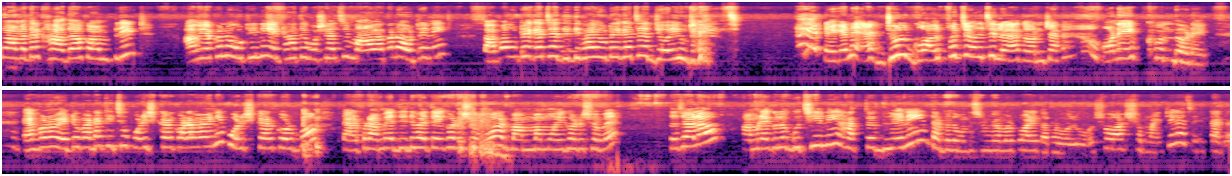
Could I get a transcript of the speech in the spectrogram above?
তো আমাদের খাওয়া দাওয়া কমপ্লিট। আমি এখনও উঠিনি এটা হাতে বসে আছি মাও এখনও ওঠেনি। পাপা উঠে গেছে দিদি ভাই উঠে গেছে জয়ী উঠে গেছে। এখানে একজুল গল্প চলছিল এখন অনেকক্ষণ ধরে। এখনও এটো কাটা কিছু পরিষ্কার করা হয়নি পরিষ্কার করব। তারপর আমি আর দিদি হয়তো এই ঘরে শোবো আর মাম্মা ওই ঘরে শোবে। তো চলো আমরা এগুলো গুছিয়ে নিই হাতটা ধুয়ে নিই তারপর তোমাদের সঙ্গে আবার পরে কথা বলব। শোয়ার সময় ঠিক আছে? টাটা।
